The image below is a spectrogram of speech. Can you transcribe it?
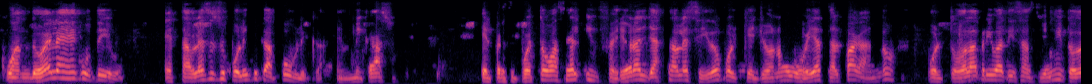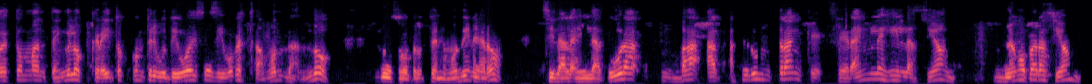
cuando el Ejecutivo establece su política pública, en mi caso, el presupuesto va a ser inferior al ya establecido porque yo no voy a estar pagando por toda la privatización y todo esto mantengo y los créditos contributivos excesivos que estamos dando. Nosotros tenemos dinero. Si la legislatura va a hacer un tranque, será en legislación, no en operación.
